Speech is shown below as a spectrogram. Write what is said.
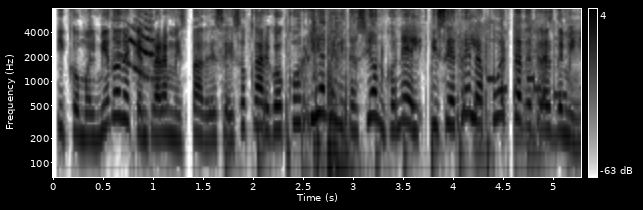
y como el miedo de que entraran mis padres se hizo cargo, corrí a mi habitación con él y cerré la puerta detrás de mí.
